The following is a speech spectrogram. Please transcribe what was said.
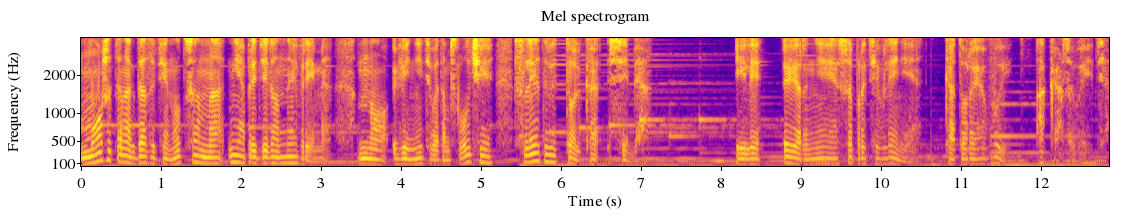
может иногда затянуться на неопределенное время, но винить в этом случае следует только себя. Или, вернее, сопротивление – которое вы оказываете.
